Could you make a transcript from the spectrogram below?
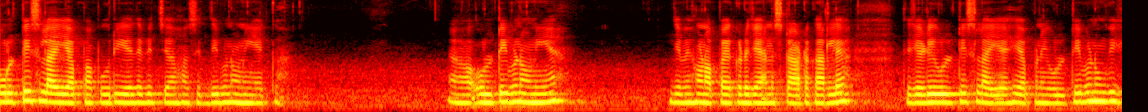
ਉਲਟੀ ਸਿਲਾਈ ਆਪਾਂ ਪੂਰੀ ਇਹਦੇ ਵਿੱਚ ਆਹ ਸਿੱਧੀ ਬਣਾਉਣੀ ਹੈ ਇੱਕ। ਉਲਟੀ ਬਣਾਉਣੀ ਹੈ। ਜਿਵੇਂ ਹੁਣ ਆਪਾਂ ਇੱਕ ਡਿਜ਼ਾਈਨ ਸਟਾਰਟ ਕਰ ਲਿਆ ਤੇ ਜਿਹੜੀ ਉਲਟੀ ਸਿਲਾਈ ਹੈ, ਇਹ ਆਪਣੀ ਉਲਟੀ ਬਣੂਗੀ।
